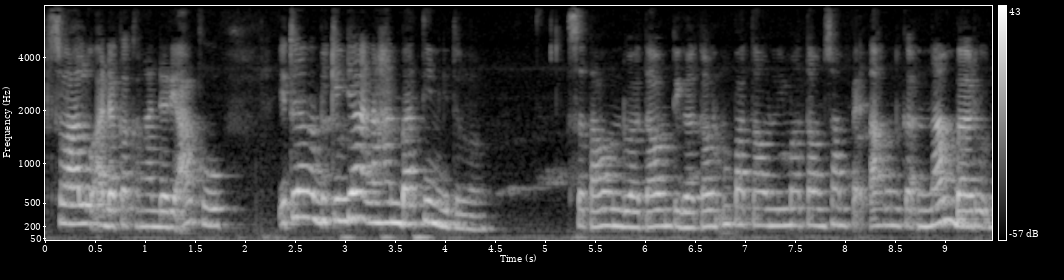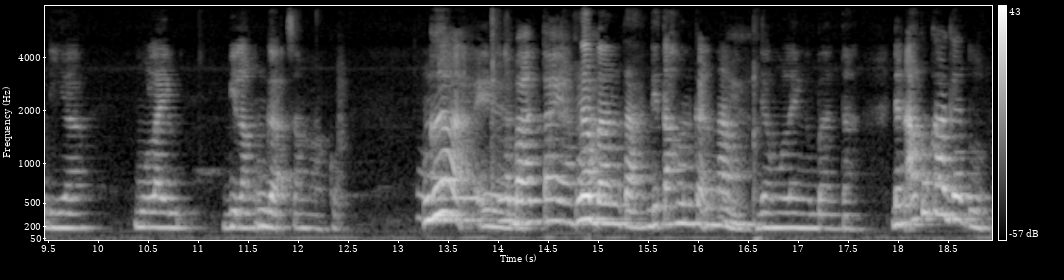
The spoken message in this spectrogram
selalu ada kekangan dari aku itu yang bikin dia nahan batin gitu loh. Setahun dua tahun tiga tahun empat tahun lima tahun sampai tahun ke enam baru dia mulai bilang enggak sama aku. Enggak, iya. ngebantah ya ngebantah. Di tahun ke-6 dia mulai ngebantah dan aku kaget loh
